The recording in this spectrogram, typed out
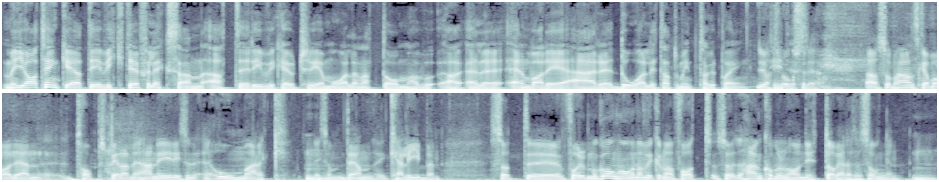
men jag tänker att det är viktigare för Leksand att Rivik har gjort tre mål än, att de har, eller, än vad det är dåligt att de inte tagit poäng. Jag tror hittills. också det. Alltså om han ska vara den eh, toppspelaren. Han är ju liksom omark. Mm. Liksom den kalibern. Så att, eh, får de igång honom, vilket de har fått, så han kommer de ha nytta av hela säsongen. Mm.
